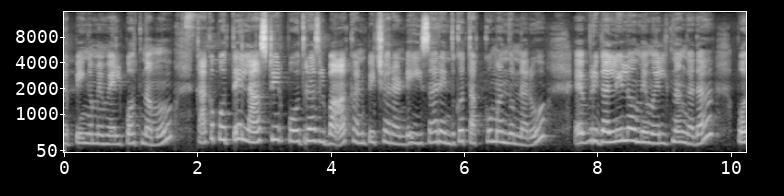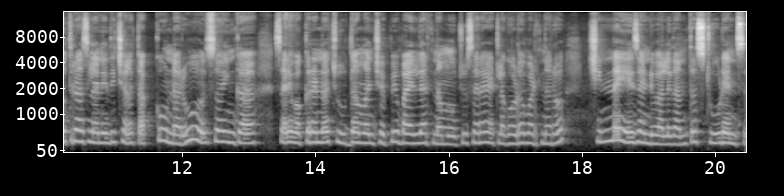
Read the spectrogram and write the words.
చెప్పి ఇంకా మేము వెళ్ళిపోతున్నాము. కాకపోతే లాస్ట్ ఇయర్ పోతురాజులు బాగా కనిపించారండి. ఈసారి ఎందుకో తక్కువ మంది ఉన్నారు. ఎవ్రీ గల్లీలో మేము వెళ్తున్నాం కదా పోతురాజులు అనేది చాలా తక్కువ ఉన్నారు. సో ఇంకా సరే ఒక్కరన్నా చూద్దామని చెప్పి బయలుదేరుతున్నాము. చూసారా ఎట్లా గొడవ పడుతున్నారో? చిన్న ఏజ్ అండి వాళ్ళది అంతా స్టూడెంట్స్.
